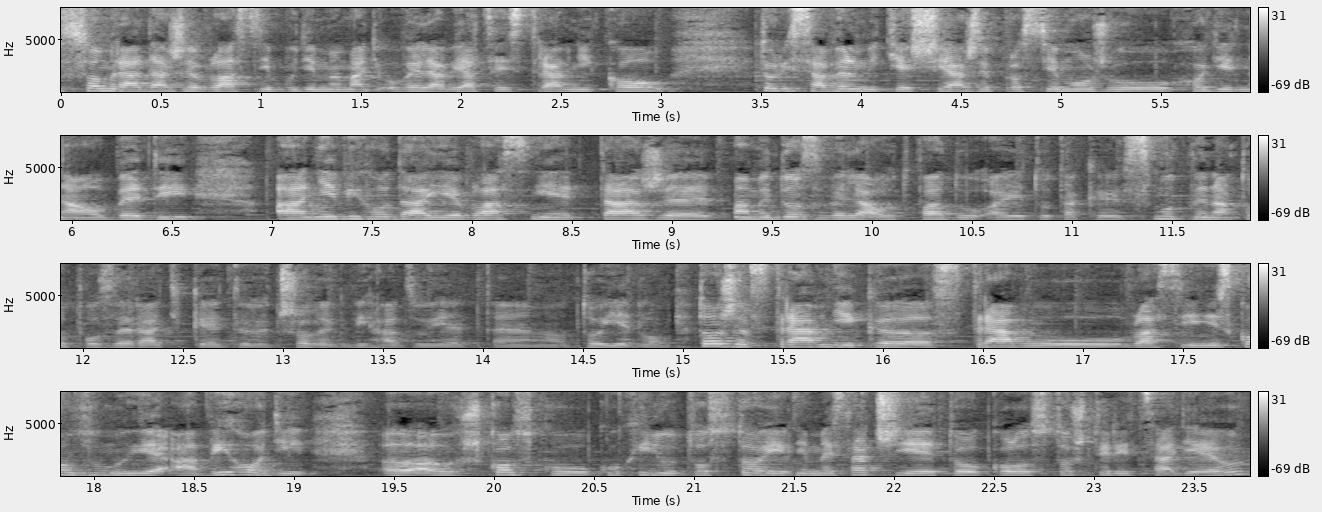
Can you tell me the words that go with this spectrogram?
Som rada, že vlastne budeme mať oveľa viacej stravníkov, ktorí sa veľmi tešia, že proste môžu chodiť na obedy a nevýhoda je vlastne tá, že máme dosť veľa odpadu a je to také smutné na to pozerať, keď človek vyhadzuje to jedlo. To, že strávnik e, stravu vlastne neskonzumuje a vyhodí e, školskú kuchyňu, to stojí mesačne je to okolo 140 eur,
